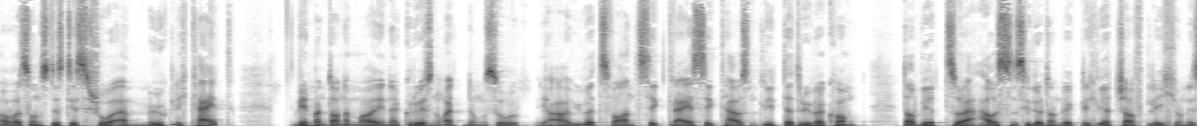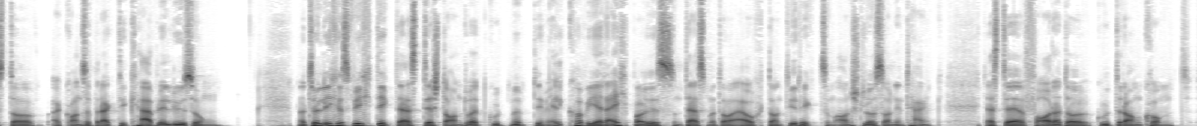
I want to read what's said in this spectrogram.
Aber sonst ist das schon eine Möglichkeit. wenn man dann einmal in einer Größenordnung so, ja, über 20, 30.000 Liter drüber kommt, da wird so ein Außensilo dann wirklich wirtschaftlich und ist da eine ganz praktikable Lösung. Natürlich ist wichtig, dass der Standort gut mit dem LKW erreichbar ist und dass man da auch dann direkt zum Anschluss an den Tank, dass der Fahrer da gut rankommt.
